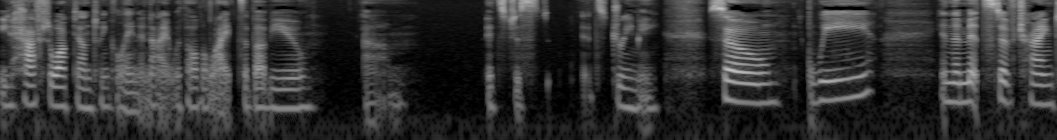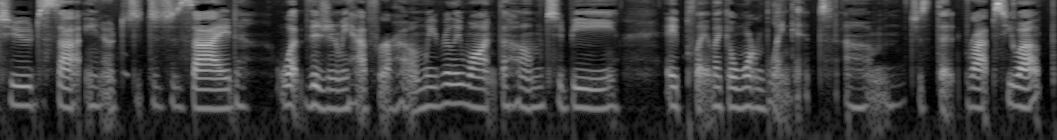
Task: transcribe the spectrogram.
you have to walk down Twinkle Lane at night with all the lights above you. Um, it's just it's dreamy. So we, in the midst of trying to decide, you know, to, to decide what vision we have for our home, we really want the home to be a play like a warm blanket, um, just that wraps you up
